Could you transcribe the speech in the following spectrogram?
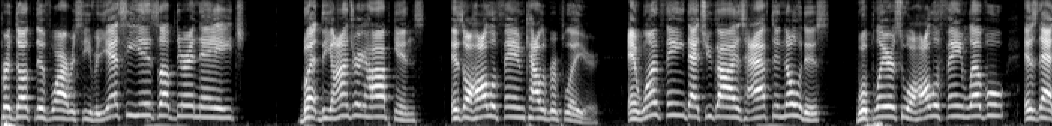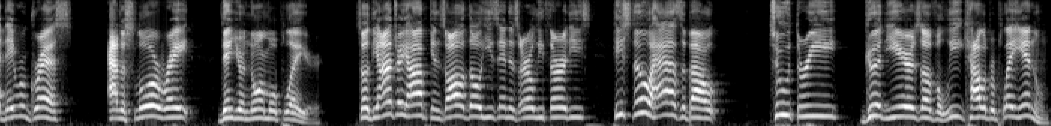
productive wide receiver. Yes, he is up there in age, but DeAndre Hopkins is a Hall of Fame caliber player. And one thing that you guys have to notice with players who are Hall of Fame level is that they regress at a slower rate than your normal player. So DeAndre Hopkins, although he's in his early 30s, he still has about two, three good years of elite caliber play in him.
